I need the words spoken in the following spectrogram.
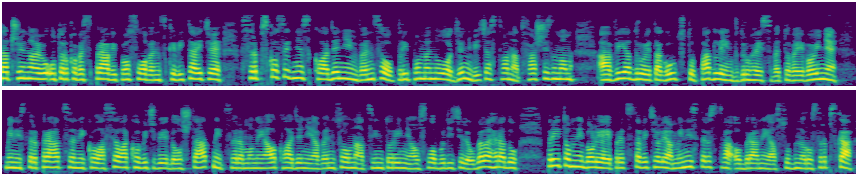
Začínajú útorkové správy po slovensky. Vitajte. Srbsko si dnes kladením vencov pripomenulo deň víťazstva nad fašizmom a vyjadruje tak úctu padlým v druhej svetovej vojne. Minister práce Nikola Selakovič viedol štátny ceremoniál kladenia vencov na cintoríne osloboditeľov Belehradu. Prítomní boli aj predstavitelia ministerstva obrany a subnoru Srbska.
